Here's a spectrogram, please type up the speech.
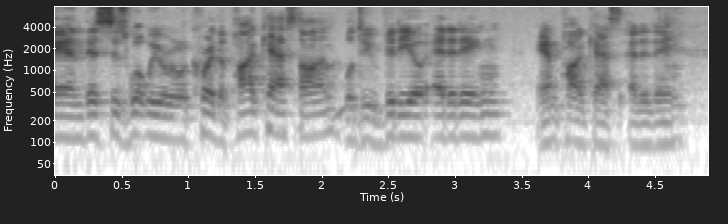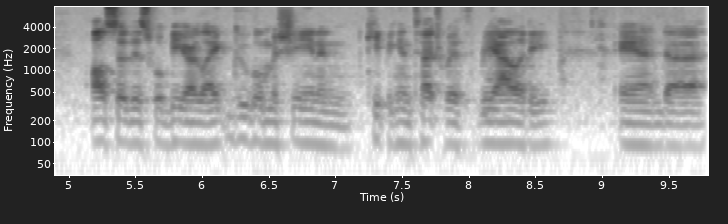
and this is what we will record the podcast on. We'll do video editing and podcast editing. Also, this will be our like Google machine and keeping in touch with reality. And uh,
